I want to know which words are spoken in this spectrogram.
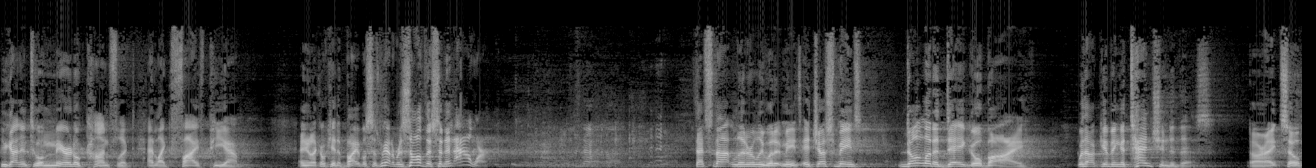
You got into a marital conflict at like 5 p.m. And you're like, okay, the Bible says we got to resolve this in an hour. That's not literally what it means. It just means don't let a day go by without giving attention to this. All right? So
